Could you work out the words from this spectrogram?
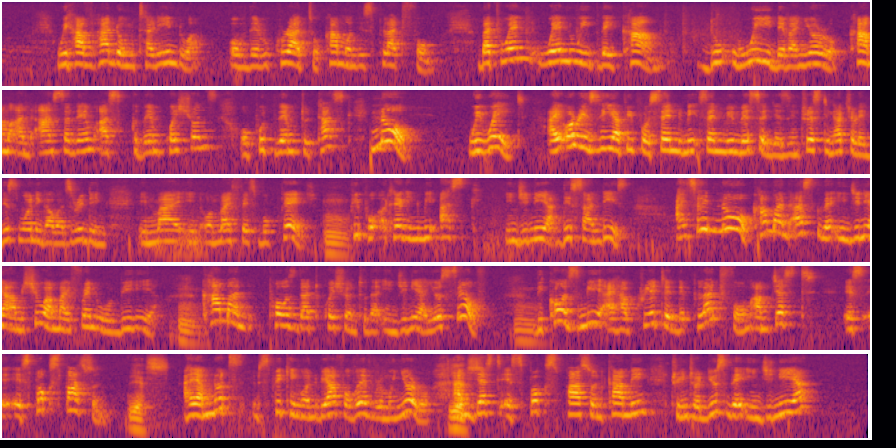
We have had Omtalindwa of the Rukurato come on this platform. But when, when we, they come, do we, the Banyoro, come and answer them, ask them questions, or put them to task? No, we wait. I always hear people send me send me messages. Interesting, actually, this morning I was reading in my in on my Facebook page. Mm. People are telling me, ask engineer this and this. I said no. Come and ask the engineer. I'm sure my friend will be here. Mm. Come and pose that question to the engineer yourself, mm. because me, I have created the platform. I'm just a spokesperson. Yes. I am not speaking on behalf of every Munyoro. I'm just a spokesperson coming to introduce the engineer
